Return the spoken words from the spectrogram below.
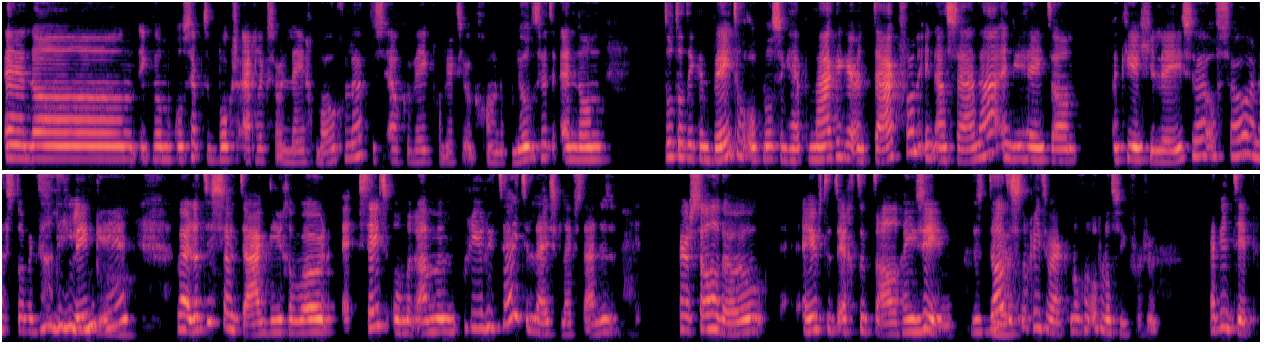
En dan, ik wil mijn conceptenbox eigenlijk zo leeg mogelijk. Dus elke week probeer ik die ook gewoon op nul te zetten. En dan, totdat ik een betere oplossing heb, maak ik er een taak van in Asana. En die heet dan een keertje lezen of zo. En daar stop ik dan die link in. Maar dat is zo'n taak die gewoon eh, steeds onderaan mijn prioriteitenlijst blijft staan. Dus per saldo heeft het echt totaal geen zin. Dus dat Ja. is nog iets waar ik nog een oplossing voor zoek. Heb je een tip?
